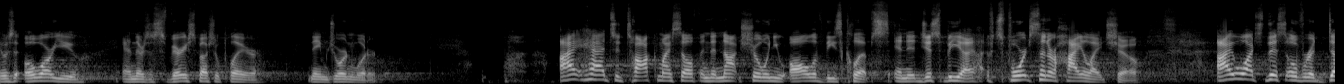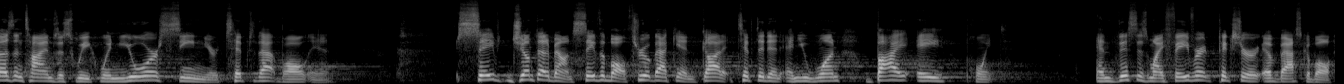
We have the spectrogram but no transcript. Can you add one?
It was at ORU, and there's this very special player named Jordan Woodard. I had to talk myself into not showing you all of these clips and it just be a Sports Center highlight show. I watched this over a dozen times this week when your senior tipped that ball in. Saved, jumped out of bounds, saved the ball, threw it back in, got it, tipped it in, and you won by a point. And this is my favorite picture of basketball.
